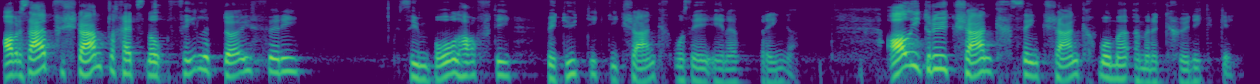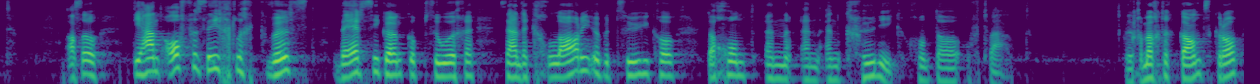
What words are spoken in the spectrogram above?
Aber selbstverständlich hat es noch viele tiefere, symbolhafte Bedeutung, die Geschenke, die sie ihnen bringen. Alle drei Geschenke sind Geschenke, die man einem König gibt. Also, die haben offensichtlich gewusst, wer sie gehen besuchen. Sie haben eine klare Überzeugung, da kommt ein, ein, ein König kommt da auf die Welt. Ich möchte ganz grob,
